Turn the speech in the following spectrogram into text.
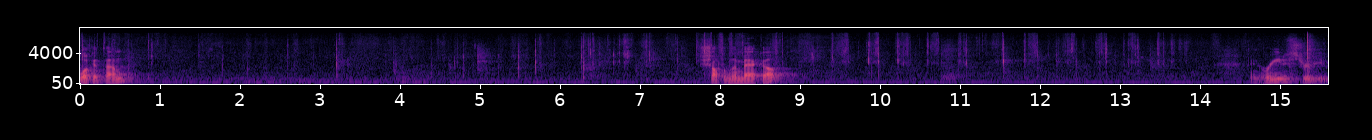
look at them. Shuffle them back up. And redistribute.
